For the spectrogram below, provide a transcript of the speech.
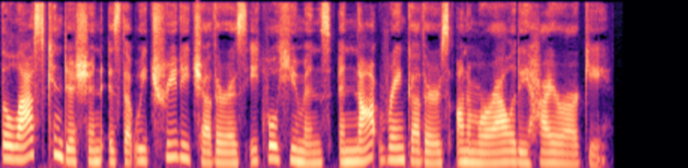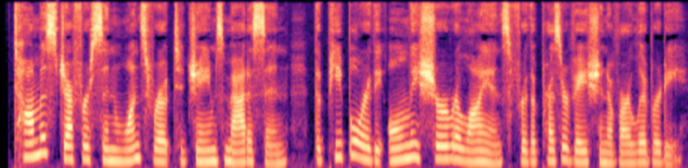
The last condition is that we treat each other as equal humans and not rank others on a morality hierarchy. Thomas Jefferson once wrote to James Madison The people are the only sure reliance for the preservation of our liberty.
